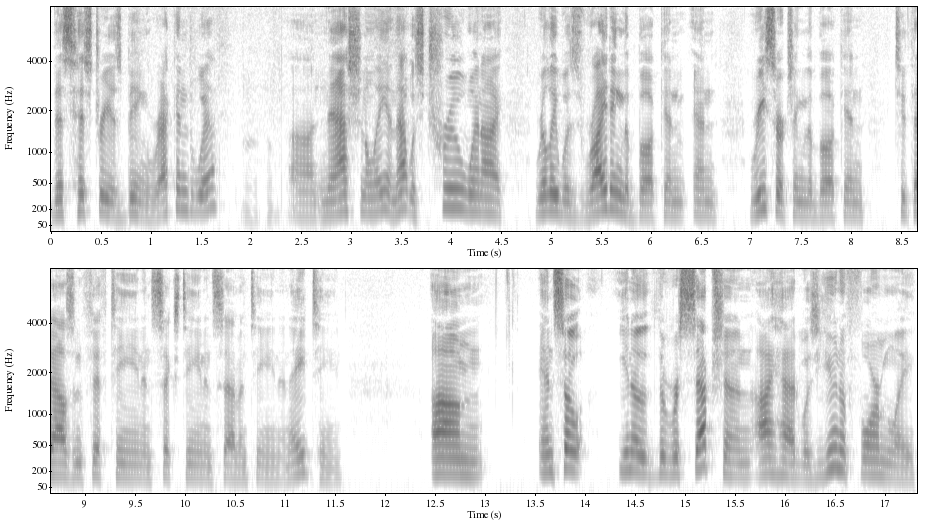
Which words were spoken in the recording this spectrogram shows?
this history is being reckoned with mm-hmm. uh, nationally, and that was true when I really was writing the book and, and researching the book in 2015 and 16 and 17 and 18. Um, and so, you know, the reception I had was uniformly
